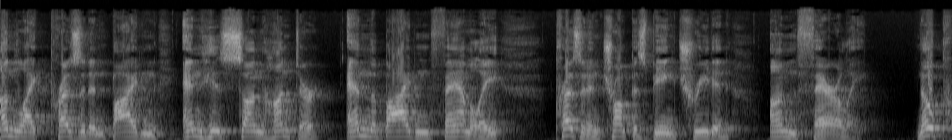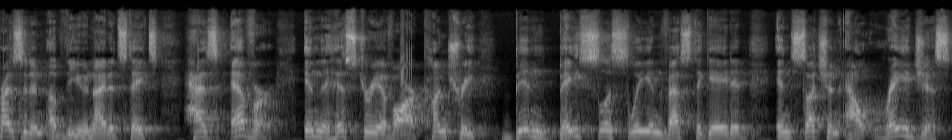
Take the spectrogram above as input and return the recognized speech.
Unlike President Biden and his son Hunter and the Biden family, President Trump is being treated unfairly. No president of the United States has ever, in the history of our country, been baselessly investigated in such an outrageous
